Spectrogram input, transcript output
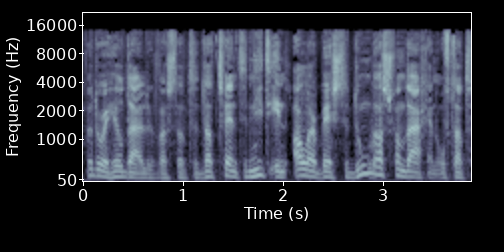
Waardoor heel duidelijk was dat, dat Twente niet in allerbeste doen was vandaag. En of dat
